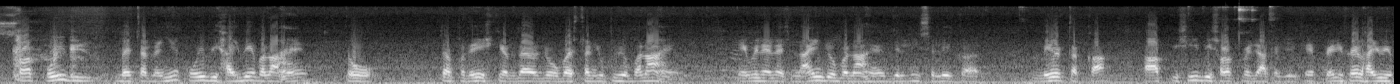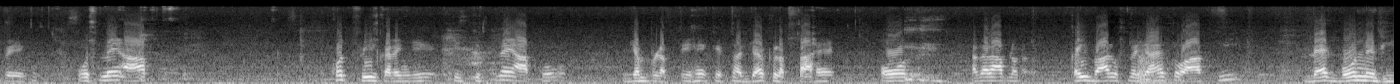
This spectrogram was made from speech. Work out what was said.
सड़क कोई भी बेहतर नहीं है। कोई भी हाईवे बना है तो उत्तर प्रदेश के अंदर जो वेस्टर्न यूपी में बना है एवन एन एच नाइन जो बना है दिल्ली से लेकर मेरठ तक का आप किसी भी सड़क पर जाकर देखें पेरीफेर हाईवे पे उसमें आप खुद फील करेंगे कि कितने आपको जंप लगते हैं कितना जर्क लगता है। और अगर आप लग, कई बार उसमें जाएँ तो आपकी बैकबोन में भी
